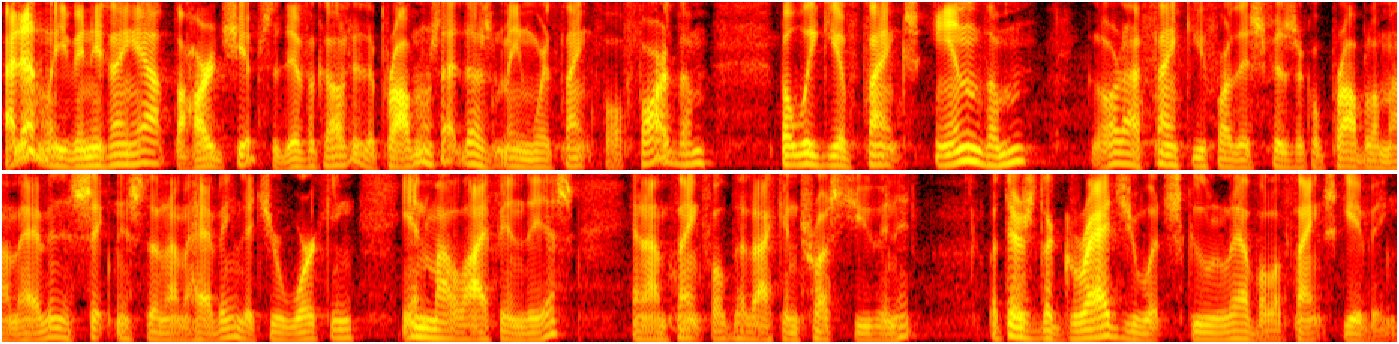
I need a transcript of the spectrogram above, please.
That doesn't leave anything out. The hardships, the difficulty, the problems, that doesn't mean we're thankful for them, but we give thanks in them. Lord, I thank you for this physical problem I'm having, the sickness that I'm having, that you're working in my life in this, and I'm thankful that I can trust you in it. But there's the graduate school level of thanksgiving.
